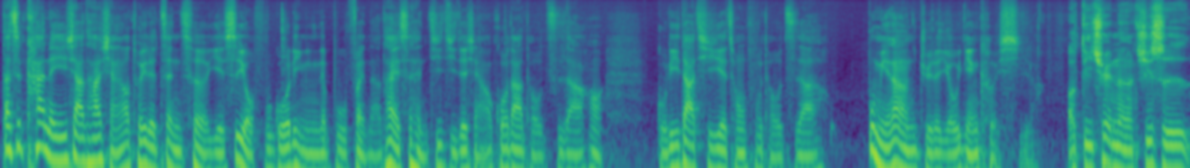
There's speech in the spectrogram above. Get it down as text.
但是看了一下他想要推的政策，也是有福国利民的部分啊，他也是很积极的想要扩大投资啊，哈，鼓励大企业重复投资啊。不免让人觉得有一点可惜了。哦，的确呢，其实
